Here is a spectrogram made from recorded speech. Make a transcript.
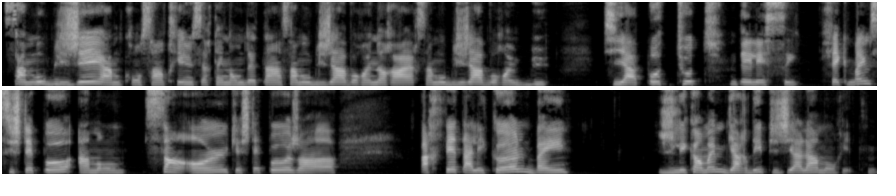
Ça m'obligeait à me concentrer un certain nombre de temps, ça m'obligeait à avoir un horaire, ça m'obligeait à avoir un but, puis à pas tout délaisser. Fait que même si j'étais pas à mon 101, que j'étais pas genre parfaite à l'école, ben je l'ai quand même gardé puis j'y allais à mon rythme.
